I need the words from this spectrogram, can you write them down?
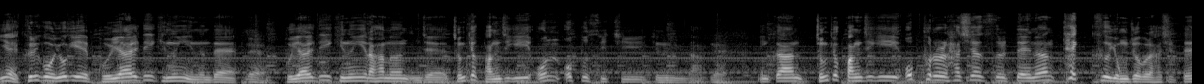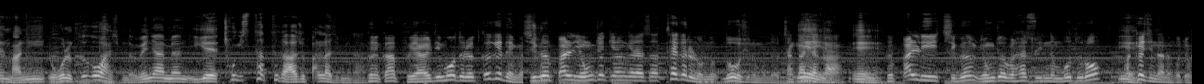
예, 그리고 여기에 VRD 기능이 있는데 네, VRD 기능이라 하면 이제 전격 방지기 on off 스위치 기능입니다. 네. 그러니까 전격 방지기 off를 하셨을 때는 tack 용접을 하실 때 많이 요거를 끄고 하십니다. 왜냐하면 이게 초기 스타트가 아주 빨라집니다. 그러니까 VRD 모드를 끄게 되면 지금 빨리 용접기 연결해서 tack을 놓, 놓으시는 분들 잠깐 예, 잠깐 예, 그 빨리 지금 용접을 할 수 있는 모드로 예. 바뀌어진다는 거죠.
